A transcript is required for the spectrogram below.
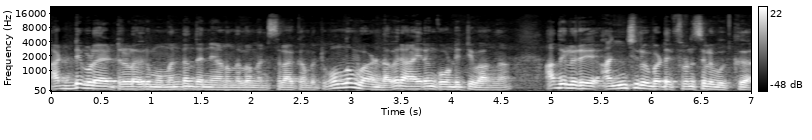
അടിപൊളിയായിട്ടുള്ള ഒരു മൊമെന്റം തന്നെയാണെന്നുള്ളത് മനസ്സിലാക്കാൻ പറ്റും. ഒന്നും വേണ്ട. ഒരു ആയിരം ക്വാണ്ടിറ്റി വാങ്ങുക. അതിലൊരു അഞ്ച് രൂപ ഡിഫറൻസിൽ വിൽക്കുക.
